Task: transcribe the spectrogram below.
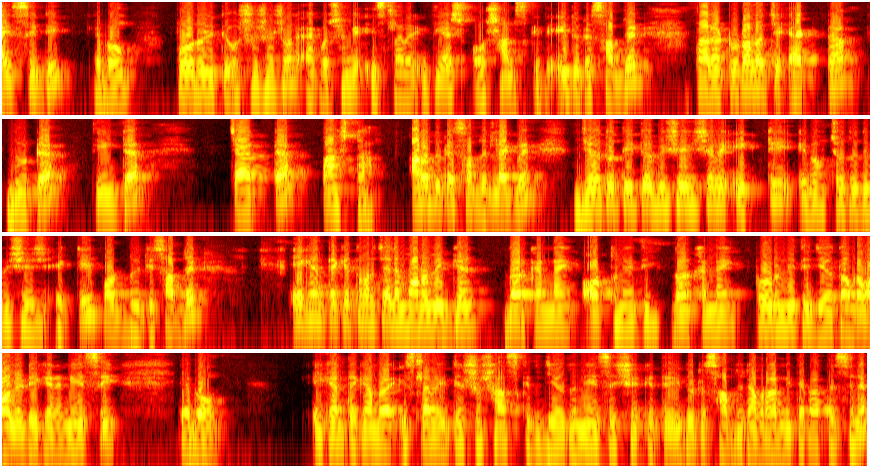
আইসিটি এবং পৌরনীতি ও সুশাসন, একই সঙ্গে ইসলামের ইতিহাস ও সংস্কৃতি, এই দুটো সাবজেক্ট তাহলে টোটাল হচ্ছে একটা, দুটা, তিনটা, চারটা, পাঁচটা। আরও দুটো সাবজেক্ট লাগবে। যেহেতু তৃতীয় বিষয় হিসেবে একটি এবং চতুর্থ বিষয় একটি দুইটি সাবজেক্ট এখান থেকে তোমার চাইলে মনোবিজ্ঞান দরকার নাই, অর্থনীতি দরকার নাই। পৌরনীতি যেহেতু আমরা অলরেডি এখানে নিয়েছি এবং এখান থেকে আমরা ইসলামের ইতিহাস সংস্কৃতি যেহেতু নিয়েছি, সেক্ষেত্রে এই দুটো সাবজেক্ট আমরা নিতে পারতেছি না।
